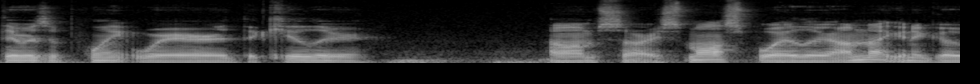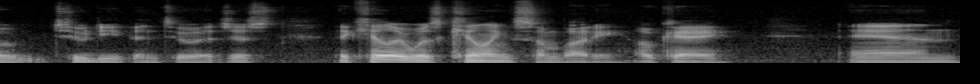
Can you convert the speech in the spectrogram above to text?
there was a point where the killer. Oh, I'm sorry, small spoiler. I'm not to go too deep into it. Just the killer was killing somebody, okay? And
